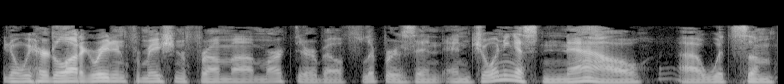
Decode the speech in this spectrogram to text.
You know, we heard a lot of great information from uh, Mark there about flippers, and, and joining us now uh, with some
